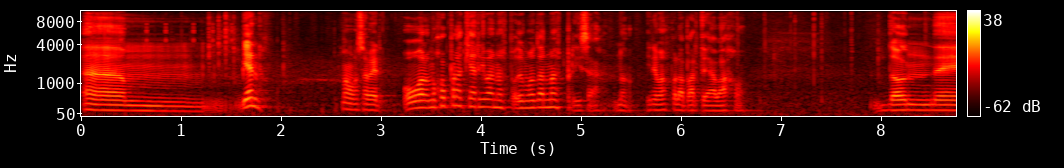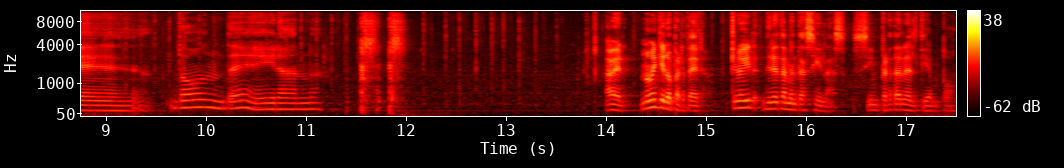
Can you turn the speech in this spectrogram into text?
Em, bien. Vamos a ver. O a lo mejor por aquí arriba nos podemos dar más prisa. No, iremos por la parte de abajo. ¿Dónde... ¿Dónde irán? A ver, no me quiero perder. Quiero ir directamente a Silas, sin perder el tiempo.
